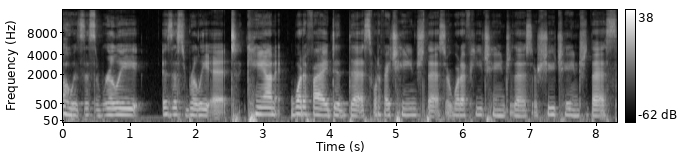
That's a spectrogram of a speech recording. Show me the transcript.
oh, is this really is this really it? Can what if I did this? What if I changed this? Or what if he changed this or she changed this?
